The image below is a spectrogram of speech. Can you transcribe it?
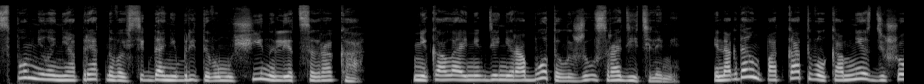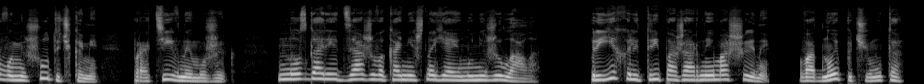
Вспомнила неопрятного, всегда небритого мужчину лет сорока. Николай нигде не работал и жил с родителями. Иногда он подкатывал ко мне с дешевыми шуточками, противный мужик. Но сгореть заживо, конечно, я ему не желала. Приехали три пожарные машины, в одной почему-то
